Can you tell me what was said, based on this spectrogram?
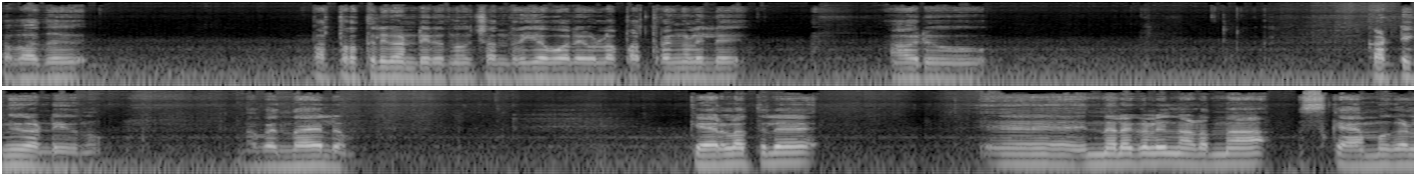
അപ്പോൾ അത് പത്രത്തിൽ കണ്ടിരുന്നു. ചന്ദ്രിക പോലെയുള്ള പത്രങ്ങളിൽ ആ ഒരു കട്ടിങ് കണ്ടിരുന്നു. അപ്പോൾ എന്തായാലും കേരളത്തിലെ ഇന്നലകളിൽ നടന്ന സ്കാമുകൾ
